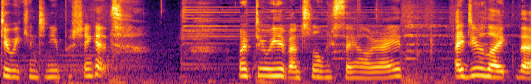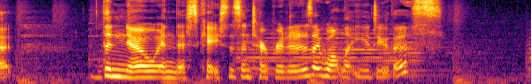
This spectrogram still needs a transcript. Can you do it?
Do we continue pushing it? Or do we eventually say alright? I do like that the no in this case is interpreted as I won't let you do this.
